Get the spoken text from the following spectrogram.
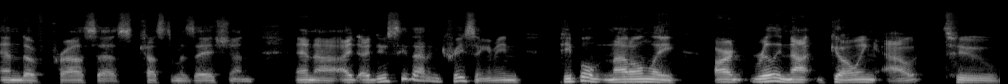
end of process customization. And uh, I, I do see that increasing. I mean, people not only are really not going out to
